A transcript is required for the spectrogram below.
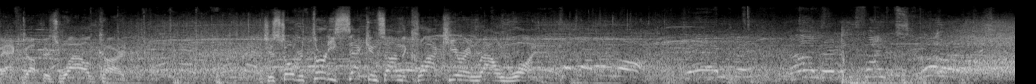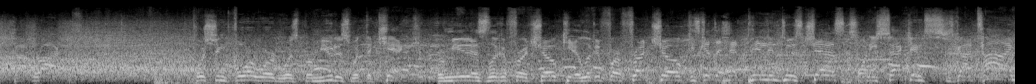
Backed up his wild card. Just over 30 seconds on the clock here in round one. Got rocked. Pushing forward was Bermudez with the kick. Bermudez looking for a choke here, looking for a front choke. He's got the head pinned into his chest. 20 seconds. He's got time.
